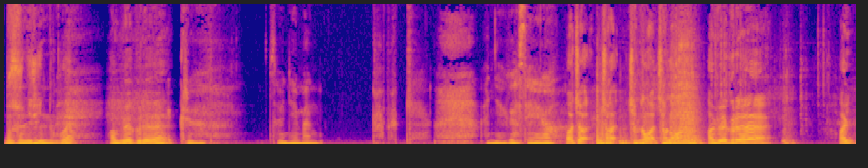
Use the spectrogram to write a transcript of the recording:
무슨 일이 있는 거야? 아, 왜 그래? 그럼 전 이만 가볼게요. 안녕히 가세요. 아, 자, 자, 잠깐만, 잠깐만. 아, 왜 그래? 아니,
